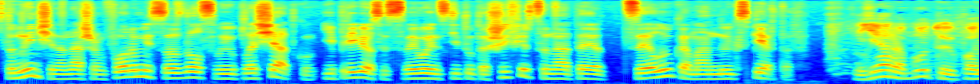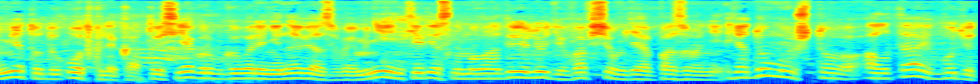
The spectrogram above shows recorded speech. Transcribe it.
что нынче на нашем форуме создал свою площадку и привез из своего института Шиферца на АТР целую команду экспертов. Я работаю по методу отклика, то есть я, грубо говоря, не навязываю. Мне интересны молодые люди во всем диапазоне. Я думаю, что Алтай будет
